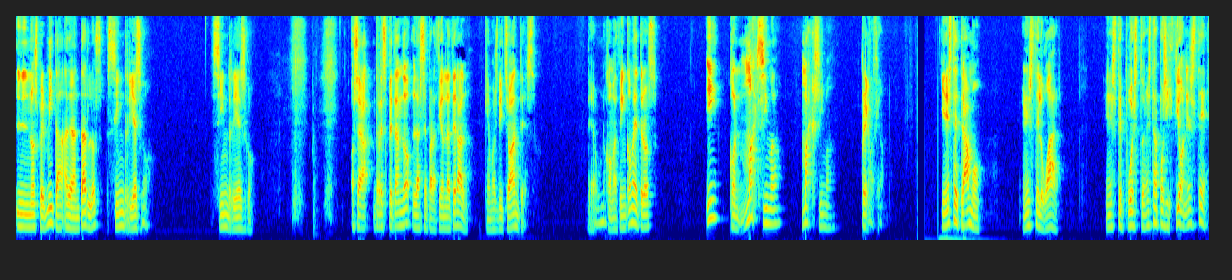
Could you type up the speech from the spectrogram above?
nos permita adelantarlos sin riesgo. Sin riesgo. O sea, respetando la separación lateral que hemos dicho antes de 1,5 metros y con máxima, máxima precaución. Y en este tramo, en este lugar, en este puesto, en esta posición, en este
